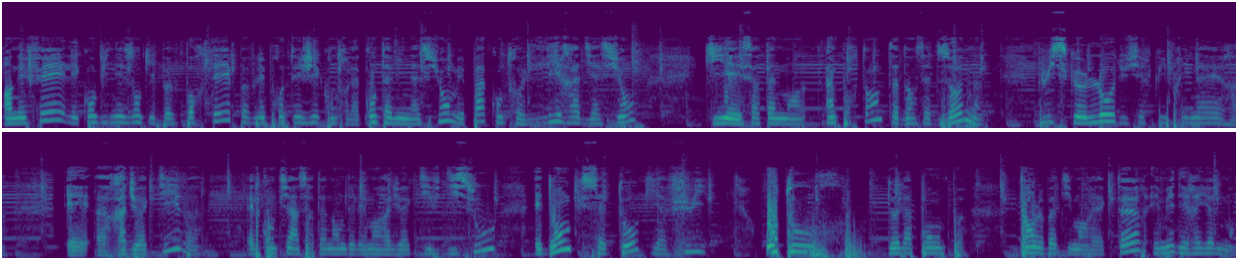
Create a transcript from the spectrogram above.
En effet, les combinaisons qu'ils peuvent porter peuvent les protéger contre la contamination, mais pas contre l'irradiation, qui est certainement importante dans cette zone, puisque l'eau du circuit primaire est radioactive, elle contient un certain nombre d'éléments radioactifs dissous, et donc cette eau qui a fui autour de la pompe dans le bâtiment réacteur émet des rayonnements.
